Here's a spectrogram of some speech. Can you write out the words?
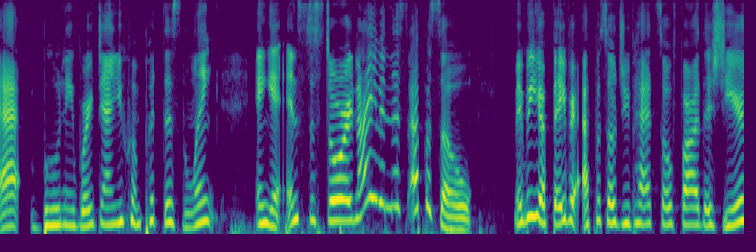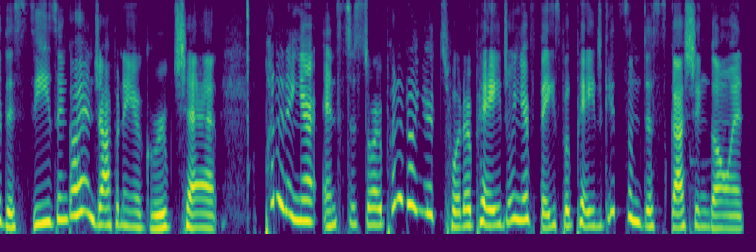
at Boonie Breakdown. You can put this link in your Insta story, not even this episode maybe your favorite episode you've had so far this year, this season, go ahead and drop it in your group chat. Put it in your Insta story, put it on your Twitter page, on your Facebook page, get some discussion going.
